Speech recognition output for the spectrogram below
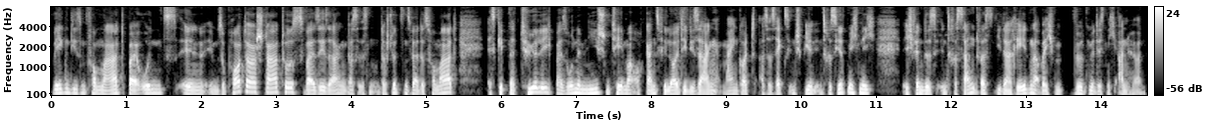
wegen diesem Format bei uns in, im Supporter-Status, weil sie sagen, das ist ein unterstützenswertes Format. Es gibt natürlich bei so einem Nischenthema auch ganz viele Leute, die sagen, mein Gott, also Sex in Spielen interessiert mich nicht. Ich finde es interessant, was die da reden, aber ich würde mir das nicht anhören.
